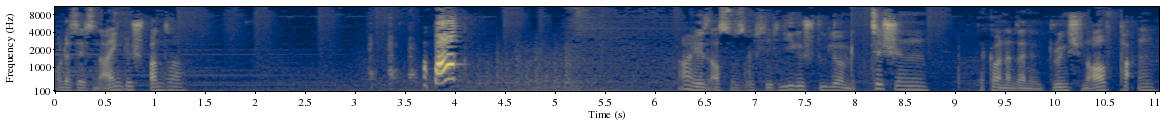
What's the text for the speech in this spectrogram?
Und das hier ist ein eingespannter. Ah, hier sind auch so richtig Liegestühle mit Tischen. Da kann man dann seine Drinks schon raufpacken.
